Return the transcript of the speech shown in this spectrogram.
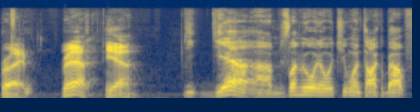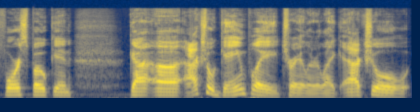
Right. Yeah. Yeah. Yeah. Um, just let me know what you want to talk about. Forspoken got uh actual gameplay trailer, like actual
